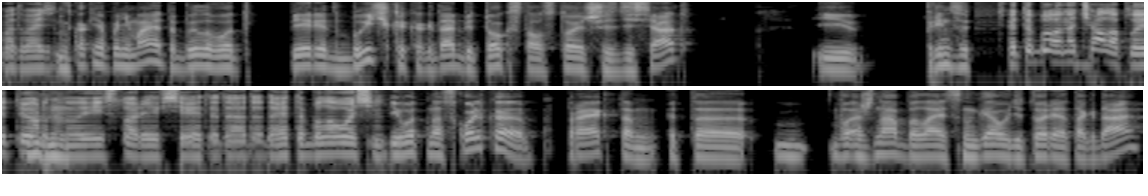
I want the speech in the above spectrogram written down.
в адвайзинге. Ну, как я понимаю, это было вот перед бычкой, когда биток стал стоить 60, и принципе... Это было начало Earn угу. истории всей этой, да-да-да, это была осень. И вот насколько проектом это важна была СНГ-аудитория тогда,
